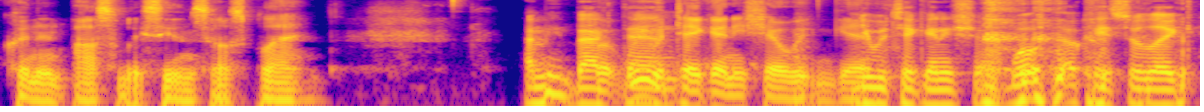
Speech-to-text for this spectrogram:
couldn't possibly see themselves play. I mean, back but then we would take any show we can get. You would take any show. Well, okay, so like,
